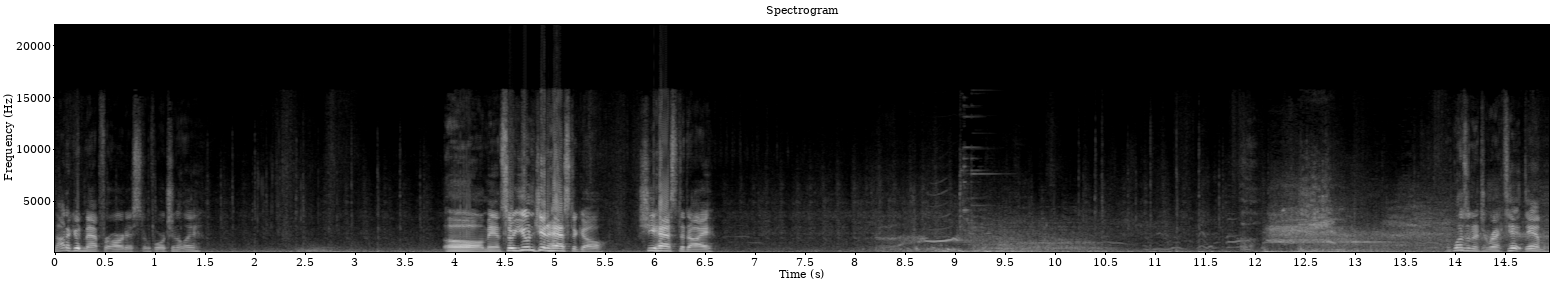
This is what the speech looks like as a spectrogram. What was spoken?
Not a good map for artist, unfortunately. Oh, man. So Yunjin has to go. She has to die. It wasn't a direct hit, damn.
